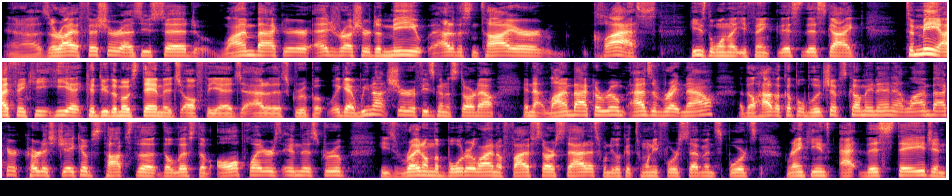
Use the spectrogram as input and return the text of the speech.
And uh, Zuriah Fisher, as you said, linebacker, edge rusher. To me, out of this entire class, he's the one that you think this this guy to me, I think he he could do the most damage off the edge out of this group. But again, we're not sure if he's going to start out in that linebacker room as of right now. They'll have a couple blue chips coming in at linebacker. Curtis Jacobs tops the the list of all players in this group. He's right on the borderline of five star status when you look at twenty four seven Sports rankings at this stage. And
